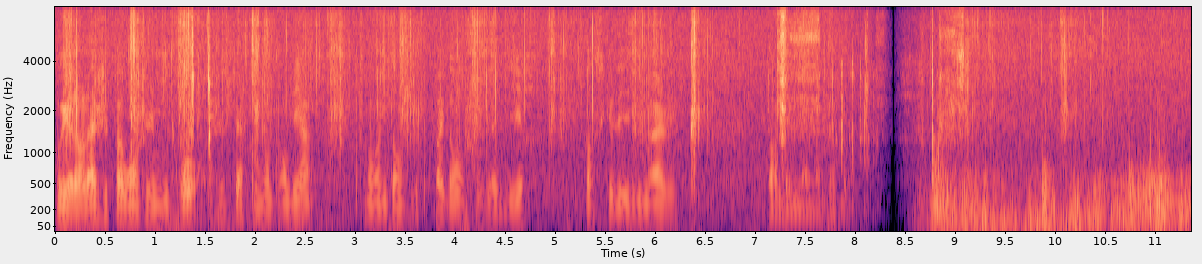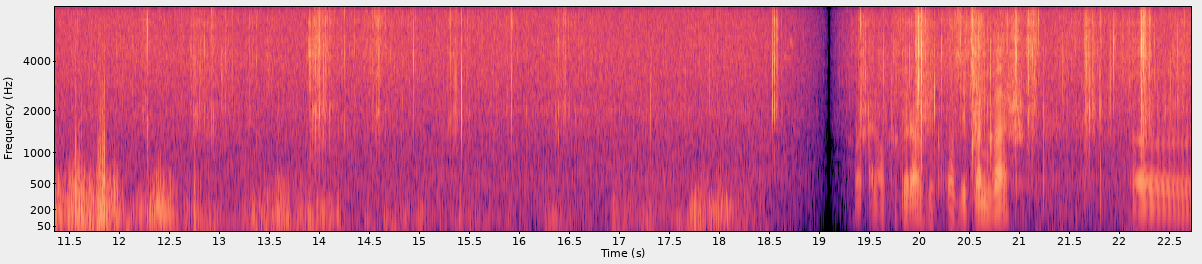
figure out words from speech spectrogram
Oui, alors là, j'ai pas branché le micro. J'espère qu'on m'entend bien. Mais en même temps, j'ai pas grand chose à dire parce que les images parlent d'elles-mêmes en fait. Alors tout à l'heure, j'ai croisé plein de vaches. Euh,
